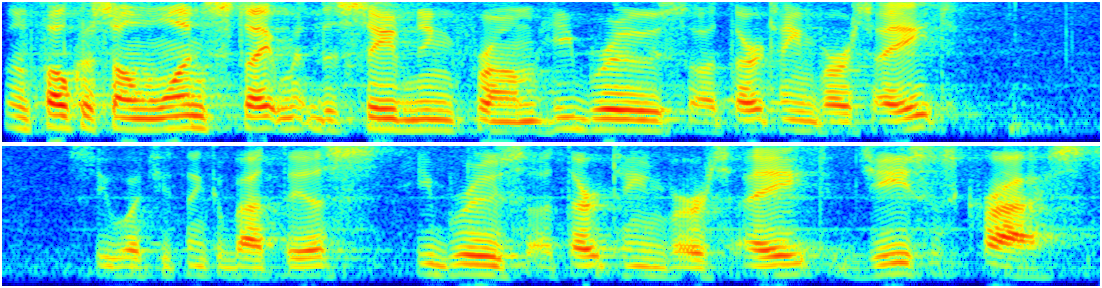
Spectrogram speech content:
I'm going to focus on one statement this evening from Hebrews uh, 13, verse 8. See what you think about this. Hebrews uh, 13, verse 8. Jesus Christ.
